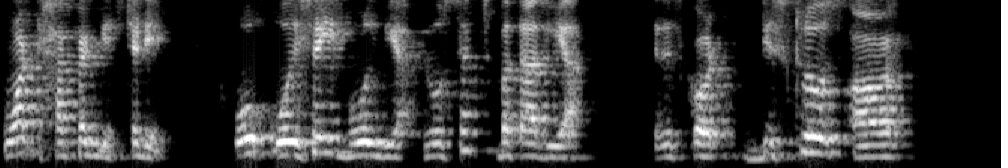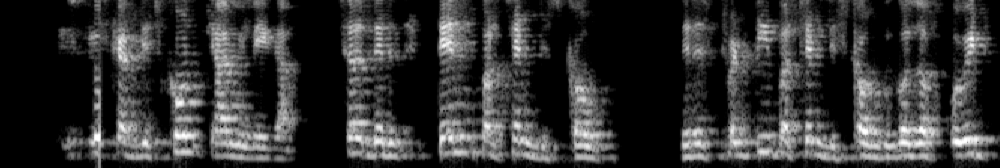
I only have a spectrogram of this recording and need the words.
what happened yesterday. वो वैसा ही बोल दिया, वो सच बता दिया. That is called disclose or इसका discount क्या मिलेगा? Sir, there is 10% discount. There is 20% discount because of COVID.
